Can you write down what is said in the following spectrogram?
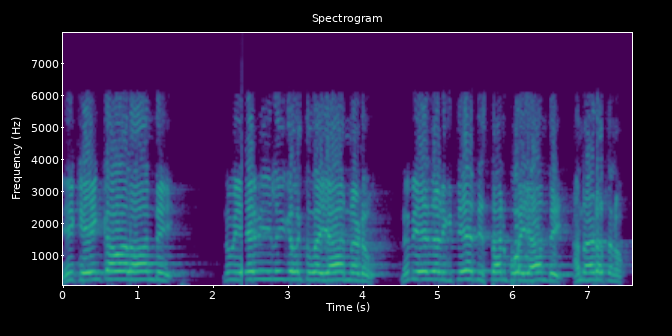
నీకేం కావాలా అంది. నువ్వు ఏమి ఇవ్వగలుగుతావయ్యా అన్నాడు. నువ్వు ఏది అడిగితే అది ఇస్తాను పోయా అంది. అన్నాడు అతను.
